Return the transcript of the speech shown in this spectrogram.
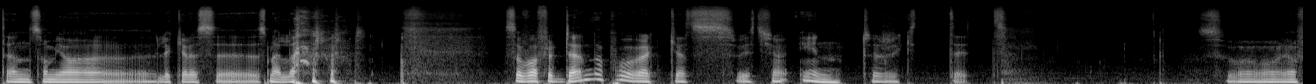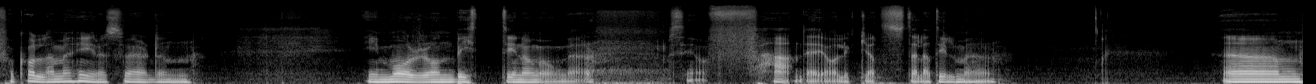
den som jag eh, lyckades uh, smälla. Så varför den har påverkats vet jag inte riktigt. Så jag får kolla med hyresvärden imorgon bitti någon gång där. Se vad fan det är jag har lyckats ställa till med. Um,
